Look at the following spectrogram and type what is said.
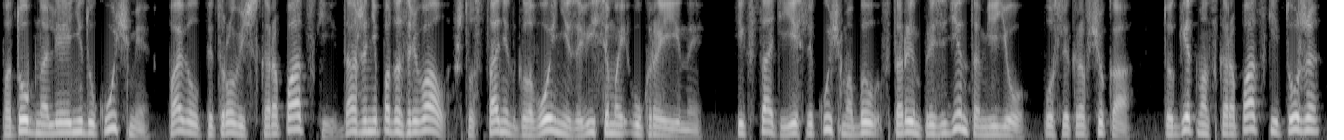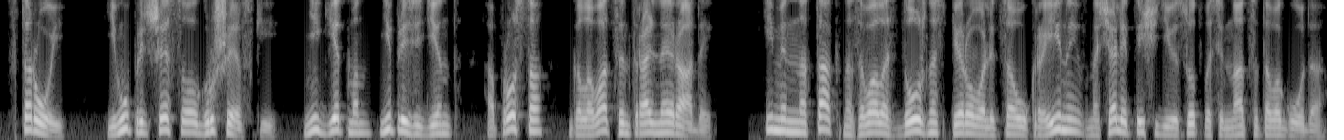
Подобно Леониду Кучме, Павел Петрович Скоропадский даже не подозревал, что станет главой независимой Украины. И, кстати, если Кучма был вторым президентом ее после Кравчука, то Гетман Скоропадский тоже второй. Ему предшествовал Грушевский. Не Гетман, не президент, а просто голова Центральной Рады. Именно так называлась должность первого лица Украины в начале 1918 года.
